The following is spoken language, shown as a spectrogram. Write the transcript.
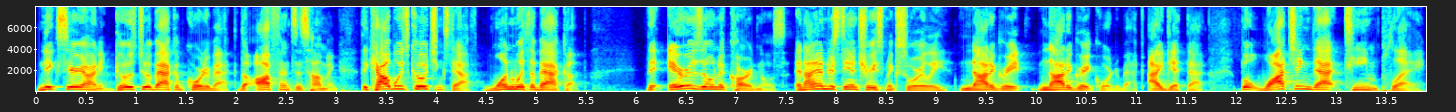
Nick Sirianni goes to a backup quarterback. The offense is humming. The Cowboys coaching staff, one with a backup. The Arizona Cardinals, and I understand Trace McSorley, not a great, not a great quarterback. I get that. But watching that team play,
